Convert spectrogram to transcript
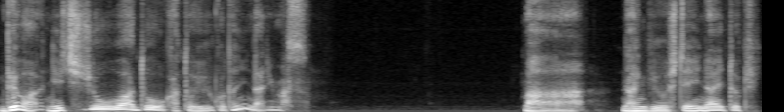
では日常はどうかということになります。まあ難儀をしていない時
